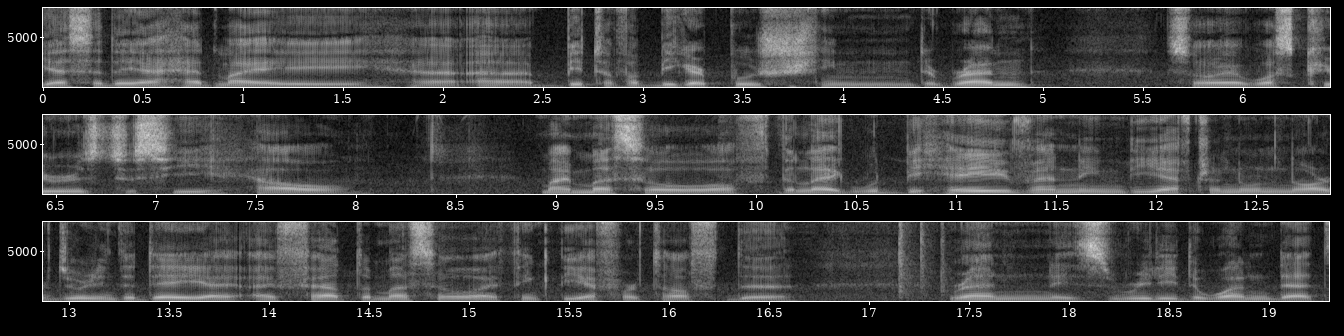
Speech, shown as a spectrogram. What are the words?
Yesterday I had my uh, a bit of a bigger push in the run so I was curious to see how my muscle of the leg would behave. And in the afternoon or during the day, I, I felt the muscle. I think the effort of the run is really the one that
